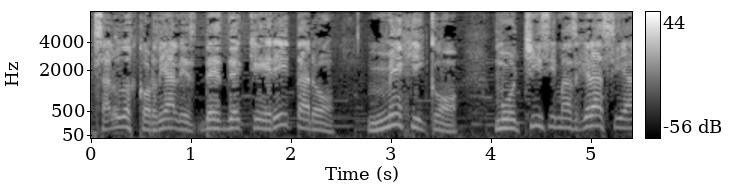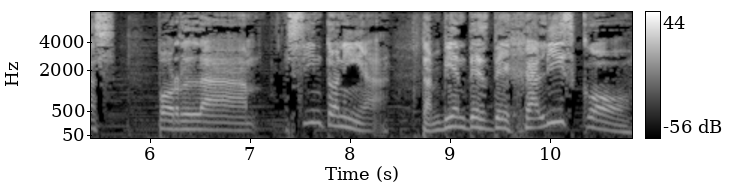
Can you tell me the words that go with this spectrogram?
Saludos cordiales desde Querétaro, México. Muchísimas gracias por la sintonía. También desde Jalisco,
